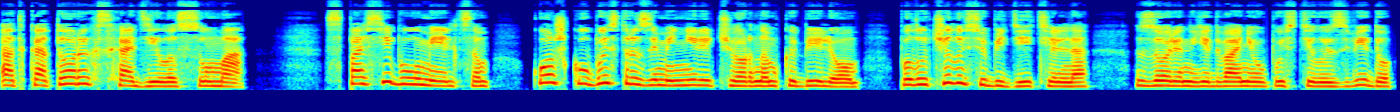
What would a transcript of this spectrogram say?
от которых сходила с ума. Спасибо умельцам, кошку быстро заменили черным кобелем, получилось убедительно. Зорин едва не упустил из виду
